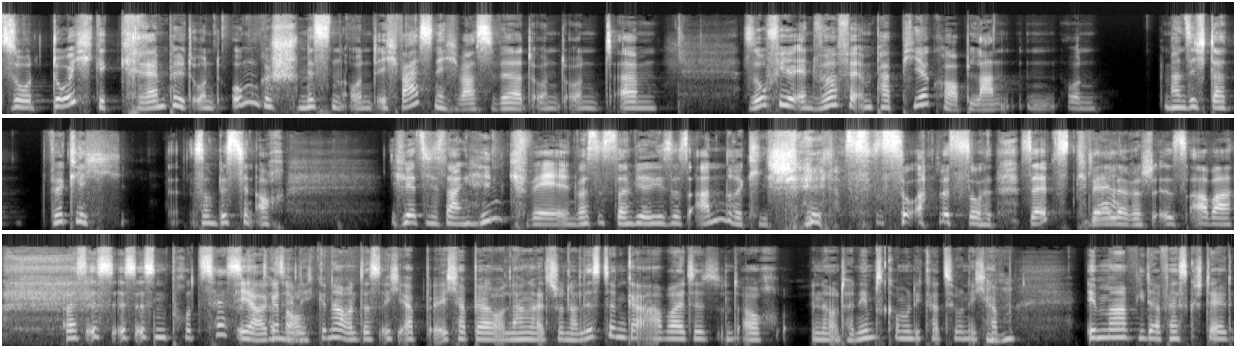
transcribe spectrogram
so durchgekrempelt und umgeschmissen und ich weiß nicht was wird und, und, ähm, so viel Entwürfe im Papierkorb landen und man sich da wirklich so ein bisschen auch, ich will jetzt nicht sagen hinquälen, was ist dann wieder dieses andere Klischee, dass es so alles so selbstquälerisch ja. ist, aber es ist es ist ein Prozess ja, genau. tatsächlich genau. genau und das ich habe ich habe ja auch lange als Journalistin gearbeitet und auch in der Unternehmenskommunikation. Ich habe mhm. immer wieder festgestellt,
